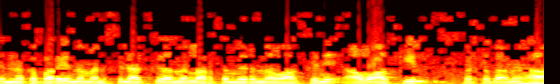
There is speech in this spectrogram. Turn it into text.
എന്നൊക്കെ പറയുന്ന മനസ്സിലാക്കുക എന്നുള്ള അർത്ഥം വരുന്ന വാക്കിന് ആ വാക്കിൽ പെട്ടതാണ് ഹാ.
